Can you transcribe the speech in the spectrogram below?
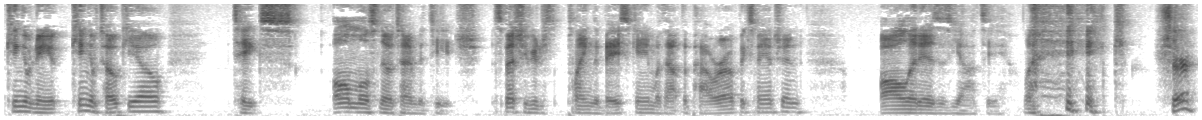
King of New King of Tokyo takes almost no time to teach, especially if you're just playing the base game without the power up expansion. All it is is Yahtzee. Like Sure.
